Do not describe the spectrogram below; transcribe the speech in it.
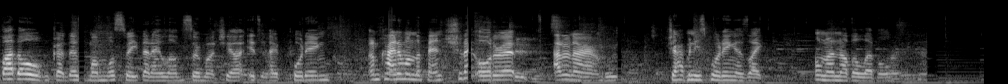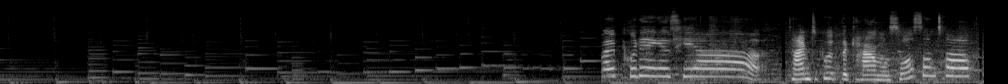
But oh god, there's one more sweet that I love so much here. It's a pudding. I'm kind of on the fence. Should I order it? I don't know. Japanese pudding is like on another level. My pudding is here! Time to put the caramel sauce on top.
